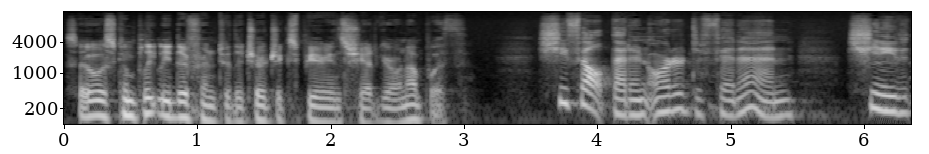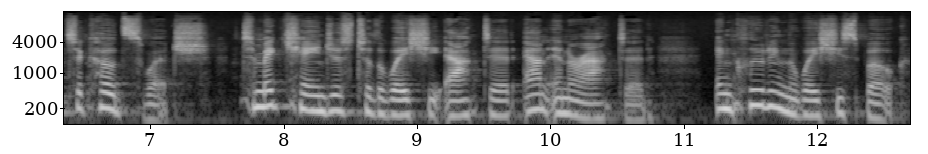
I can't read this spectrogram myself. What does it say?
so it was completely different to the church experience she had grown up with. She felt that in order to fit in, she needed to code switch, to make changes to the way she acted and interacted, including the way she spoke.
